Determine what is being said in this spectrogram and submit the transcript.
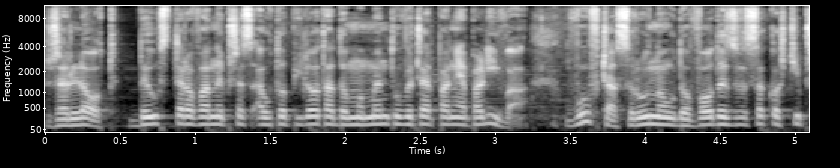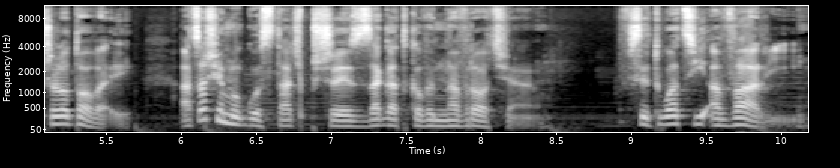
że lot był sterowany przez autopilota do momentu wyczerpania paliwa. Wówczas runął do wody z wysokości przelotowej. A co się mogło stać przy zagadkowym nawrocie? W sytuacji awarii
